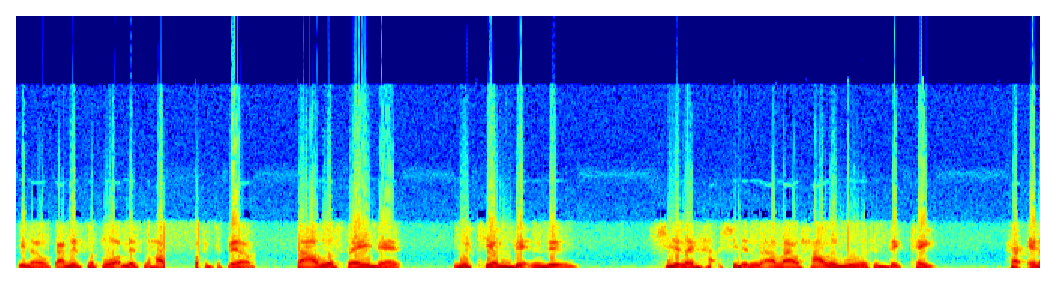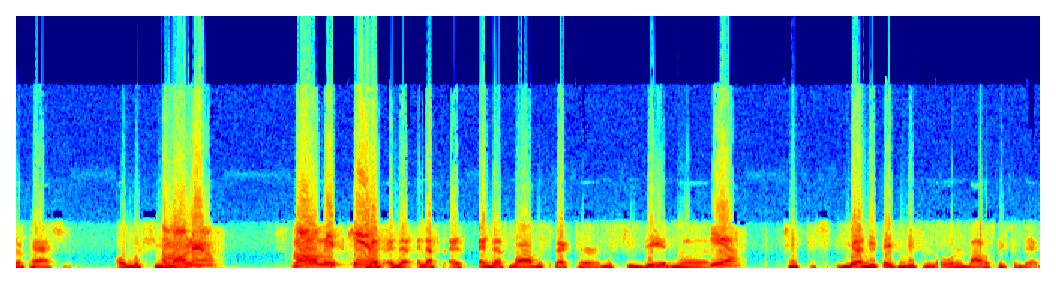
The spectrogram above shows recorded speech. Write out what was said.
You know, I mean, this is a I mean, this is a Hollywood film, but I will say that what Kim didn't do, she didn't let, she didn't allow Hollywood to dictate her inner passion or what she. Come on now, come on, Miss Kim. And, and, that, and that's and, and that's why I respect her. What she did was, yeah, she, you got to do things in decent order. The Bible speaks of that.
